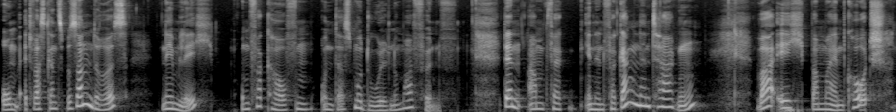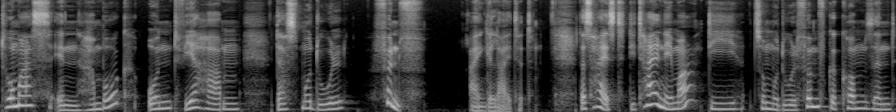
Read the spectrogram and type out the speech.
um etwas ganz Besonderes, nämlich um Verkaufen und das Modul Nummer 5. Denn in den vergangenen Tagen war ich bei meinem Coach Thomas in Hamburg und wir haben das Modul 5 eingeleitet. Das heißt, die Teilnehmer, die zum Modul 5 gekommen sind,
